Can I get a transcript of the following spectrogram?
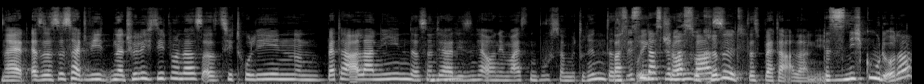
Naja, also das ist halt wie, natürlich sieht man das, also Citrullin und Beta-Alanin, das sind mhm. ja, die sind ja auch in den meisten Boostern mit drin. Das was ist denn das, wenn das so was? kribbelt? Das Beta-Alanin. Das ist nicht gut, oder?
